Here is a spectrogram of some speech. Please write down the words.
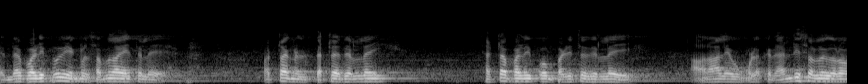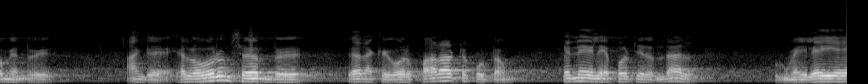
எந்த படிப்பும் எங்கள் சமுதாயத்தில் பட்டங்கள் பெற்றதில்லை. சட்ட படிப்பும் படித்ததில்லை. அதனாலே உங்களுக்கு நன்றி சொல்லுகிறோம் என்று அங்கே எல்லோரும் சேர்ந்து எனக்கு ஒரு பாராட்டு கூட்டம் சென்னையிலே போட்டிருந்தால் உண்மையிலேயே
